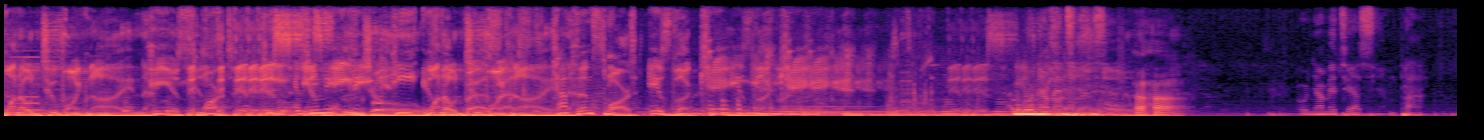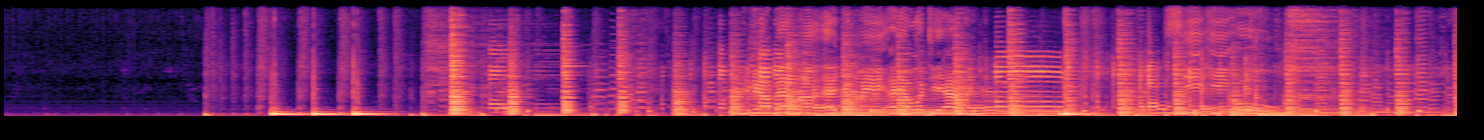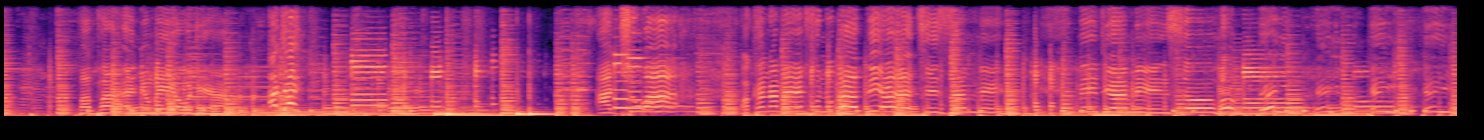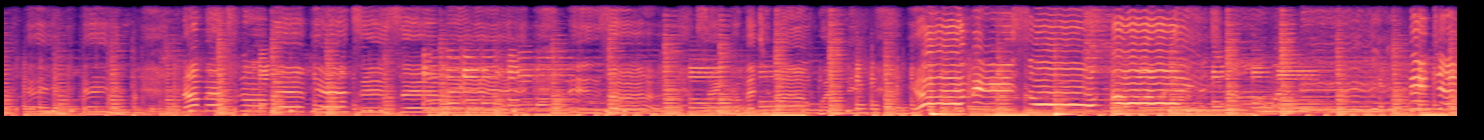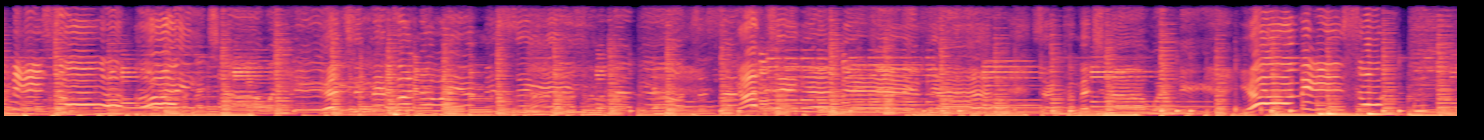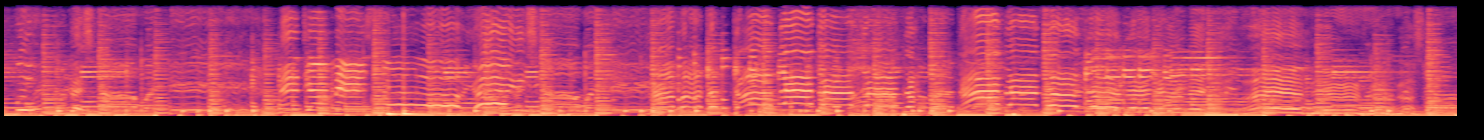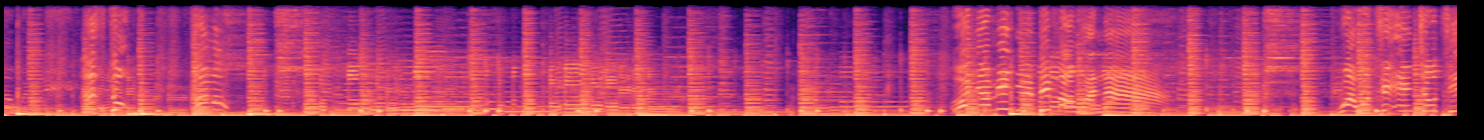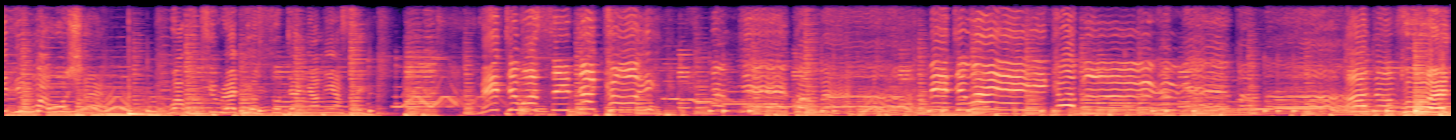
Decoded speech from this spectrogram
102.9. He is smart. This, is, is Angel. He is 102.9. Captain Smart is the king. The king. Haha. papa, and you may, oh dear.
